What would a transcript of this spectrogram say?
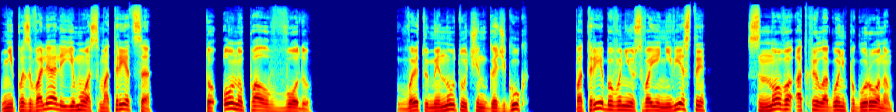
не позволяли ему осмотреться, то он упал в воду. В эту минуту Чингачгук по требованию своей невесты снова открыл огонь по гуронам.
